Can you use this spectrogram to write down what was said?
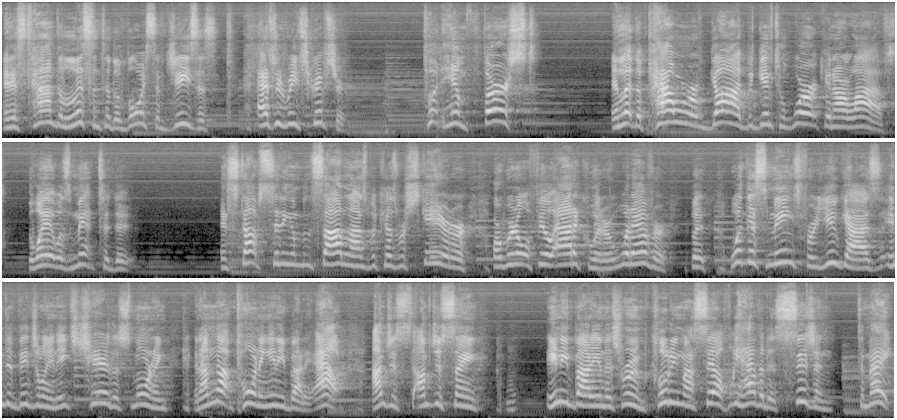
And it's time to listen to the voice of Jesus as we read Scripture. Put Him first and let the power of God begin to work in our lives the way it was meant to do. And stop sitting on the sidelines because we're scared or, or we don't feel adequate or whatever. But what this means for you guys individually in each chair this morning, and I'm not pointing anybody out, I'm just, I'm just saying anybody in this room, including myself, we have a decision to make.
